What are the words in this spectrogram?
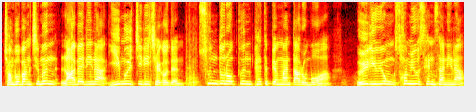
정부 방침은 라벨이나 이물질이 제거된 순도 높은 페트병만 따로 모아 의류용 섬유 생산이나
